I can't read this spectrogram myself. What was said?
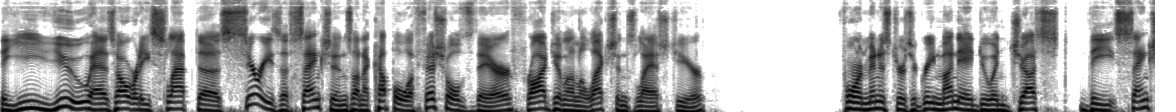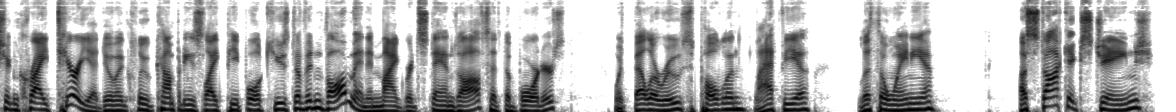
The EU has already slapped a series of sanctions on a couple officials there, fraudulent elections last year. Foreign ministers agreed Monday to adjust the sanction criteria to include companies like people accused of involvement in migrant standoffs at the borders with Belarus, Poland, Latvia, Lithuania. A stock exchange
